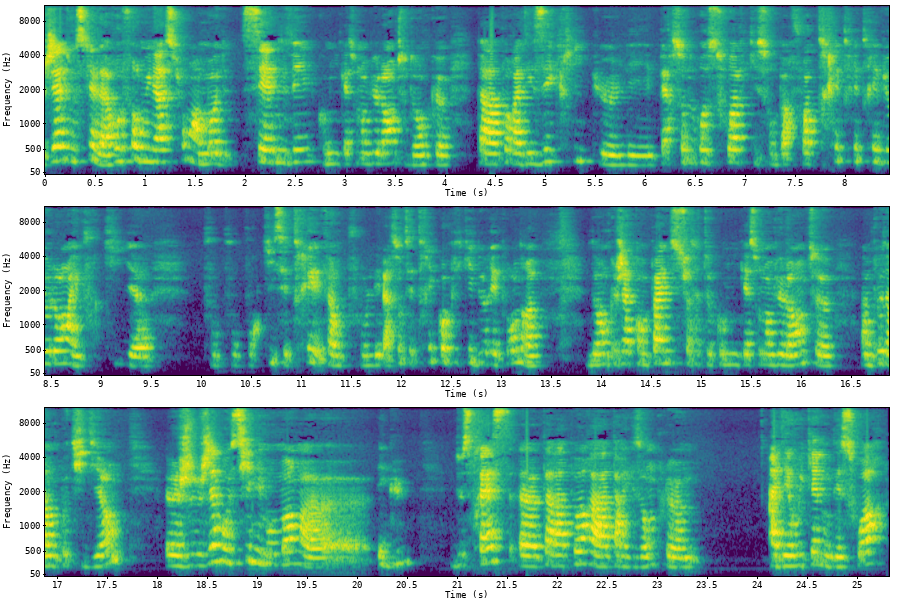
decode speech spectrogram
j'aide aussi à la reformulation en mode CNV, communication non violente, donc euh, par rapport à des écrits que les personnes reçoivent qui sont parfois très très très violents et pour qui pour, pour, qui c'est très, enfin pour les personnes c'est très compliqué de répondre. Donc j'accompagne sur cette communication non violente un peu dans le quotidien. Euh, je gère aussi les moments euh, aigus de stress euh, par rapport à, par exemple, à des week-ends ou des soirs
